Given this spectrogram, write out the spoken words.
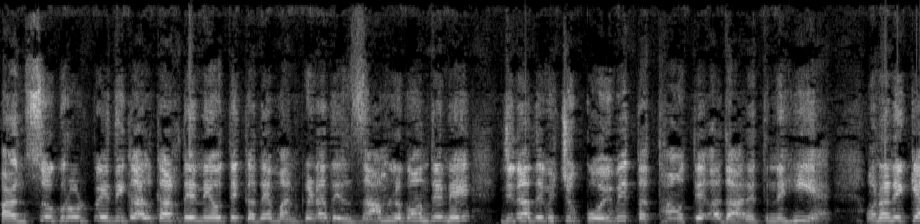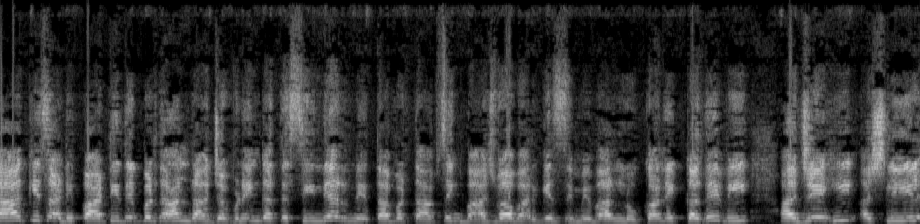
500 ਕਰੋੜ ਰੁਪਏ ਦੀ ਗੱਲ ਕਰਦੇ ਨੇ, ਉਹ ਤੇ ਕਦੇ ਮਨਗੜਤ ਇਲਜ਼ਾਮ ਲਗਾਉਂਦੇ ਨੇ, ਜਿਨ੍ਹਾਂ ਦੇ ਵਿੱਚੋਂ ਕੋਈ ਵੀ ਤੱਥਾਂ ਉੱਤੇ ਆਧਾਰਿਤ ਨਹੀਂ ਹੈ। ਉਹਨਾਂ ਨੇ ਕਿਹਾ ਕਿ ਸਾਡੀ ਪਾਰਟੀ ਦੇ ਪ੍ਰਧਾਨ ਰਾਜਾ ਵੜਿੰਗ ਅਤੇ ਸੀਨੀਅਰ ਨੇਤਾ ਪ੍ਰਤਾਪ ਸਿੰਘ ਬਾਜਵਾ ਵਰਗੇ ਜ਼ਿੰਮੇਵਾਰ ਲੋਕਾਂ ਨੇ ਕਦੇ ਵੀ ਅਜਿਹੀ ਅਸ਼ਲੀਲ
